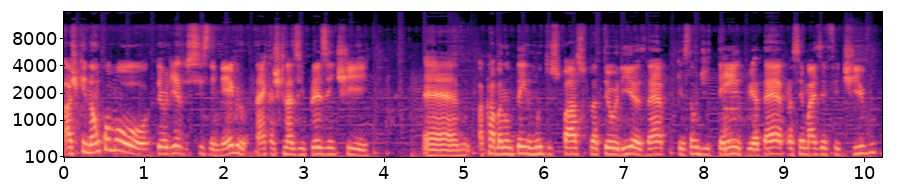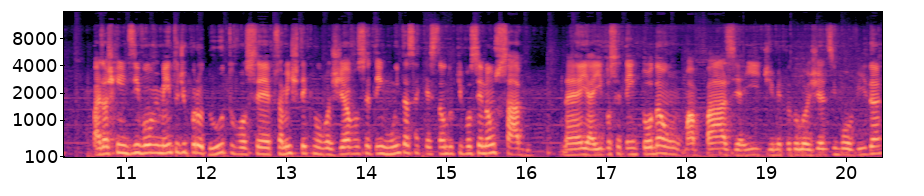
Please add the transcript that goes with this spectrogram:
Acho que não como teoria do cisne negro, né? Que acho que nas empresas a gente é, acaba não tendo muito espaço para teorias, né? Por questão de tempo e até para ser mais efetivo. Mas acho que em desenvolvimento de produto, você, principalmente tecnologia, você tem muito essa questão do que você não sabe, né? E aí você tem toda uma base aí de metodologia desenvolvida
